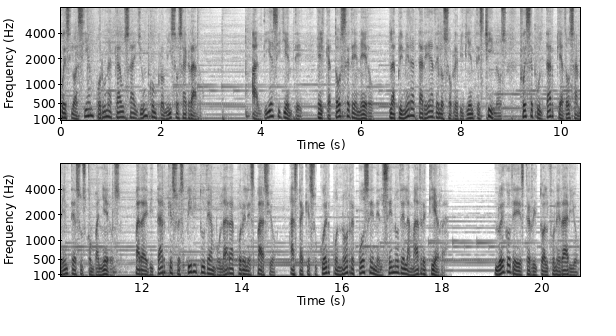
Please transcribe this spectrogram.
pues lo hacían por una causa y un compromiso sagrado. Al día siguiente, el 14 de enero, la primera tarea de los sobrevivientes chinos fue sepultar piadosamente a sus compañeros, para evitar que su espíritu deambulara por el espacio, hasta que su cuerpo no repose en el seno de la Madre Tierra. Luego de este ritual funerario,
